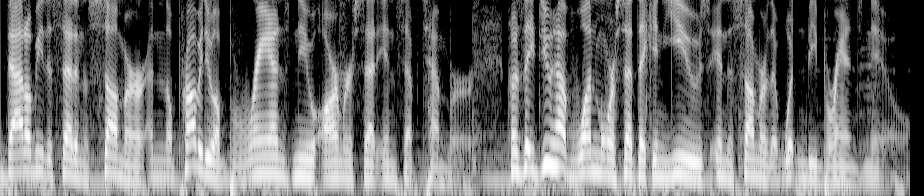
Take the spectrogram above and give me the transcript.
That'll be the set in the summer, and then they'll probably do a brand new armor set in September because they do have one more set they can use in the summer that wouldn't be brand new.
